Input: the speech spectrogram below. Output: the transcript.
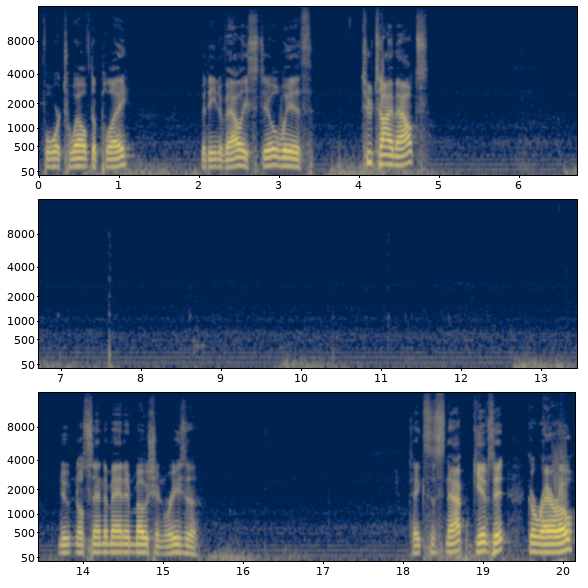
Four twelve to play. Medina Valley still with two timeouts. Newton will send a man in motion. Riza takes the snap, gives it. Guerrero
